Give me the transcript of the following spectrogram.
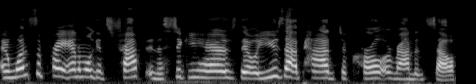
and once the prey animal gets trapped in the sticky hairs, they will use that pad to curl around itself,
